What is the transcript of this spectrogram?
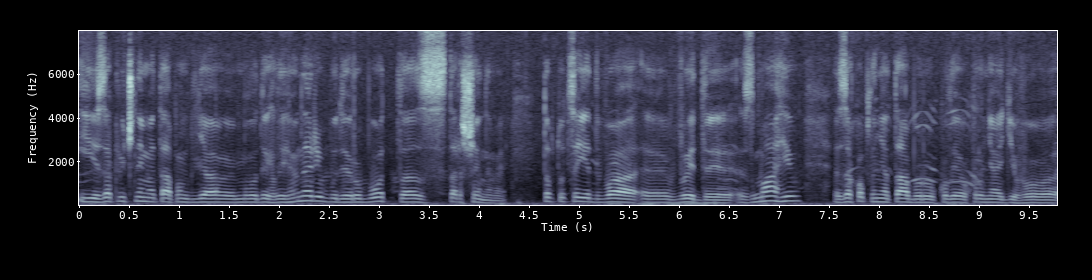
І заключним етапом для молодих легіонерів буде робота з старшинами. Тобто це є два види змагів: захоплення табору, коли охороняють його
